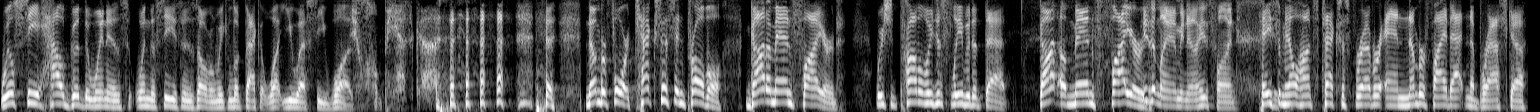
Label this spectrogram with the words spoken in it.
We'll see how good the win is when the season is over and we can look back at what USC was. It won't be as good. Number four, Texas and Provo. Got a man fired. We should probably just leave it at that. Got a man fired. He's at Miami now. He's fine. Taysom Hill haunts Texas forever. And number five at Nebraska.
